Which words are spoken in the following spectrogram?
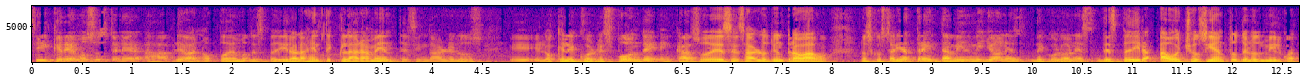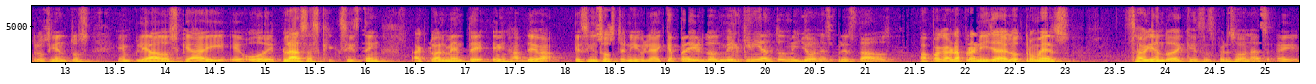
Si queremos sostener a Habdeba, no podemos despedir a la gente claramente sin darle los, eh, lo que le corresponde en caso de cesarlos de un trabajo. Nos costaría 30 mil millones de colones despedir a 800 de los 1.400 empleados que hay o de plazas que existen actualmente en Habdeba. Es insostenible. Hay que pedir 2.500 millones prestados para pagar la planilla del otro mes, sabiendo de que esas personas, eh,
